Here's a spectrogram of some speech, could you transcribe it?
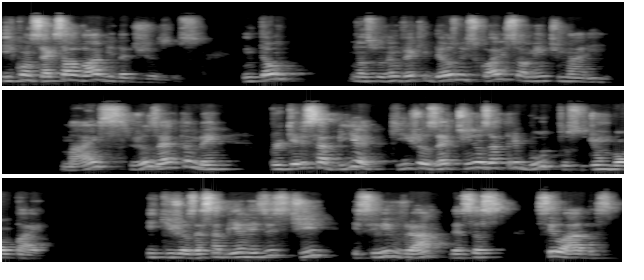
e consegue salvar a vida de Jesus. Então, nós podemos ver que Deus não escolhe somente Maria, mas José também, porque ele sabia que José tinha os atributos de um bom pai e que José sabia resistir e se livrar dessas ciladas.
